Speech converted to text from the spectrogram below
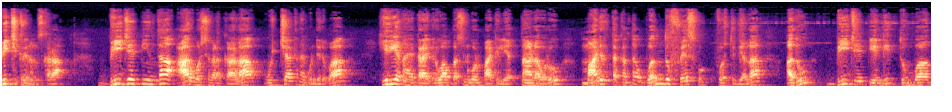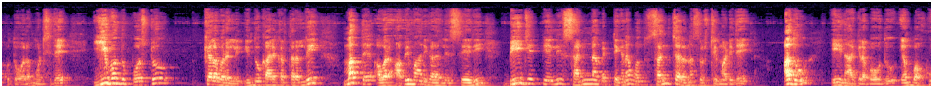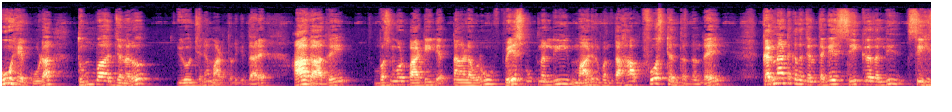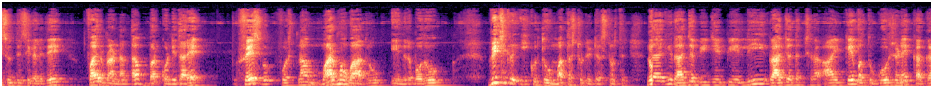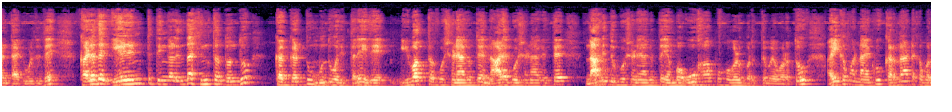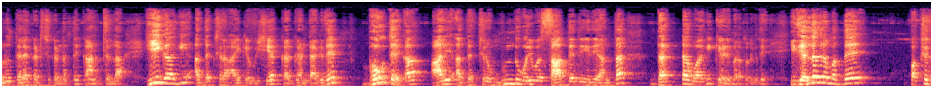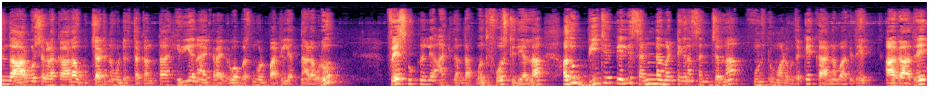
ವೀಕ್ಷಕರೇ, ನಮಸ್ಕಾರ. ಬಿಜೆಪಿಯಿಂದ ಆರು ವರ್ಷಗಳ ಕಾಲ ಉಚ್ಚಾಟನೆಗೊಂಡಿರುವ ಹಿರಿಯ ನಾಯಕರಾಗಿರುವ ಬಸನಗೌಡ ಪಾಟೀಲ್ ಯತ್ನಾಳ್ ಅವರು ಮಾಡಿರ್ತಕ್ಕಂಥ ಒಂದು ಫೇಸ್ಬುಕ್ ಪೋಸ್ಟ್ ಇದೆಯಲ್ಲ, ಅದು ಬಿಜೆಪಿಯಲ್ಲಿ ತುಂಬಾ ಕುತೂಹಲ ಮೂಡಿಸಿದೆ. ಈ ಒಂದು ಪೋಸ್ಟು ಕೆಲವರಲ್ಲಿ, ಹಿಂದೂ ಕಾರ್ಯಕರ್ತರಲ್ಲಿ ಮತ್ತೆ ಅವರ ಅಭಿಮಾನಿಗಳಲ್ಲಿ ಸೇರಿ ಬಿಜೆಪಿಯಲ್ಲಿ ಸಣ್ಣ ಮೆಟ್ಟಿಗಿನ ಒಂದು ಸಂಚಲನ ಸೃಷ್ಟಿ ಮಾಡಿದೆ. ಅದು ಏನಾಗಿರಬಹುದು ಎಂಬ ಊಹೆ ಕೂಡ ತುಂಬಾ ಜನರು ಯೋಚನೆ ಮಾಡತೊಡಗಿದ್ದಾರೆ. ಹಾಗಾದ್ರೆ ಬಸನಗೌಡ ಪಾಟೀಲ್, ಯತ್ನಾಳ್ ಅವರು ಫೇಸ್ಬುಕ್ನಲ್ಲಿ ಮಾಡಿರುವಂತಹ ಪೋಸ್ಟ್ ಎಂತಂದ್ರೆ ಕರ್ನಾಟಕದ ಜನತೆಗೆ ಶೀಘ್ರದಲ್ಲಿ ಸಿಹಿ ಸುದ್ದಿ ಸಿಗಲಿದೆ, ಫೈರ್ ಬ್ರಾಂಡ್ ಅಂತ ಬರ್ಕೊಂಡಿದ್ದಾರೆ. ಫೇಸ್ಬುಕ್ ಪೋಸ್ಟ್ನ ಮರ್ಮವಾದ್ರು ಏನಿರಬಹುದು? ವೀಕ್ಷಕರು ಈ ಕುರಿತು ಮತ್ತಷ್ಟು ಡೀಟೇಲ್ಸ್ ನೋಡಿದಾಗಿ ರಾಜ್ಯ ಬಿಜೆಪಿಯಲ್ಲಿ ರಾಜ್ಯಾಧ್ಯಕ್ಷರ ಆಯ್ಕೆ ಮತ್ತು ಘೋಷಣೆ ಕಗ್ಗಂಟಾಗಿ ಉಳಿದಿದೆ. ಕಳೆದ ಏಳೆಂಟು ತಿಂಗಳಿಂದ ಇಂಥದ್ದೊಂದು ಕಗ್ಗಂಟು ಮುಂದುವರಿಯುತ್ತಲೇ ಇದೆ. ಇವತ್ತು ಘೋಷಣೆ ಆಗುತ್ತೆ, ನಾಳೆ ಘೋಷಣೆ ಆಗುತ್ತೆ ನಾಡಿದ್ದು ಘೋಷಣೆ ಆಗುತ್ತೆ ಎಂಬ ಊಹಾಪೋಹಗಳು ಬರುತ್ತವೆ ಹೊರತು ಹೈಕಮಾಂಡ್ ನಾಯಕರು ಕರ್ನಾಟಕವನ್ನು ತಲೆ ಕಟ್ಟಿಸಿಕೊಂಡಂತೆ ಕಾಣುತ್ತಿಲ್ಲ. ಹೀಗಾಗಿ ಅಧ್ಯಕ್ಷರ ಆಯ್ಕೆ ವಿಷಯ ಕಗ್ಗಂಟಾಗಿದೆ. ಬಹುತೇಕ ಆಲಿ ಅಧ್ಯಕ್ಷರು ಮುಂದುವರಿಯುವ ಸಾಧ್ಯತೆ ಇದೆ ಅಂತ ದಟ್ಟವಾಗಿ ಕೇಳಿ ಬರತೊಡಗಿದೆ. ಇದೆಲ್ಲದರ ಮಧ್ಯೆ ಪಕ್ಷದಿಂದ ಆರು ವರ್ಷಗಳ ಕಾಲ ಉಚ್ಚಾಟನೆಗೊಂಡಿರ್ತಕ್ಕಂಥ ಹಿರಿಯ ನಾಯಕರಾಗಿರುವ ಬಸನಗೌಡ ಪಾಟೀಲ್ ಯತ್ನಾಳ್ ಅವರು ಫೇಸ್ಬುಕ್ನಲ್ಲಿ ಹಾಕಿದಂತ ಒಂದು ಪೋಸ್ಟ್ ಇದೆಯಲ್ಲ, ಅದು ಬಿಜೆಪಿಯಲ್ಲಿ ಸಣ್ಣ ಮಟ್ಟಿಗಿನ ಸಂಚಲನ ಉಂಟು ಮಾಡುವುದಕ್ಕೆ ಕಾರಣವಾಗಿದೆ. ಹಾಗಾದ್ರೆ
